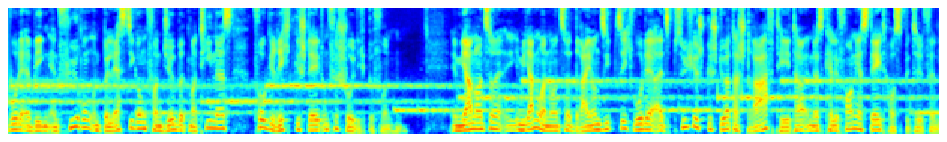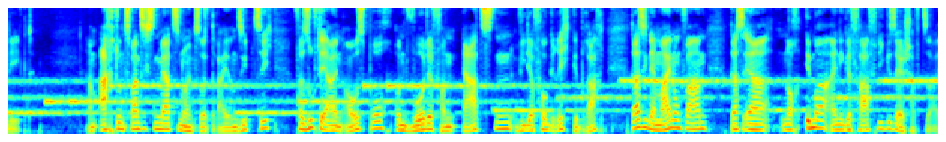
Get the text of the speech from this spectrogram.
wurde er wegen Entführung und Belästigung von Gilbert Martinez vor Gericht gestellt und für schuldig befunden. Im, Jahr 19, Im Januar 1973 wurde er als psychisch gestörter Straftäter in das California State Hospital verlegt. Am 28. März 1973 versuchte er einen Ausbruch und wurde von Ärzten wieder vor Gericht gebracht, da sie der Meinung waren, dass er noch immer eine Gefahr für die Gesellschaft sei.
